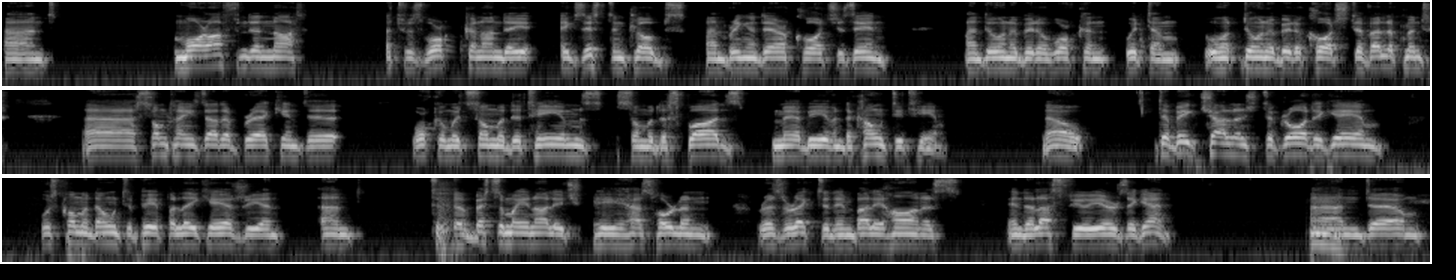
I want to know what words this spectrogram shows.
and more often than not, it was working on the existing clubs and bringing their coaches in and doing a bit of working with them, doing a bit of coach development. Uh, sometimes that'd break into working with some of the teams, some of the squads, maybe even the county team. Now, the big challenge to grow the game was coming down to people like Adrian, and to the best of my knowledge, he has hurling resurrected in Ballyhaunis in the last few years again. Mm. And um,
